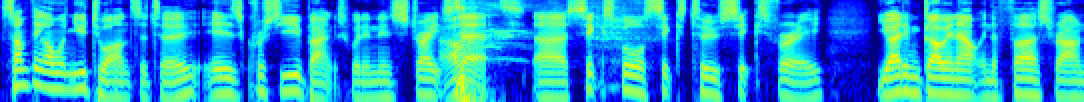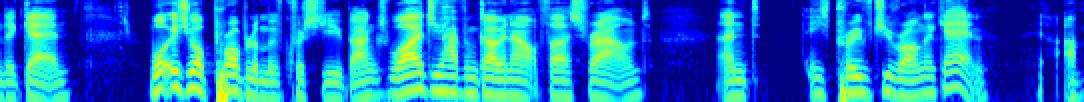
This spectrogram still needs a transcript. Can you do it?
Something I want you to answer to is Chris Eubanks winning in straight Oh. sets, uh, six four, six two, six three. You had him going out in the first round again. What is your problem with Chris Eubanks? Why do you have him going out first round? And he's proved you wrong again. I'm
